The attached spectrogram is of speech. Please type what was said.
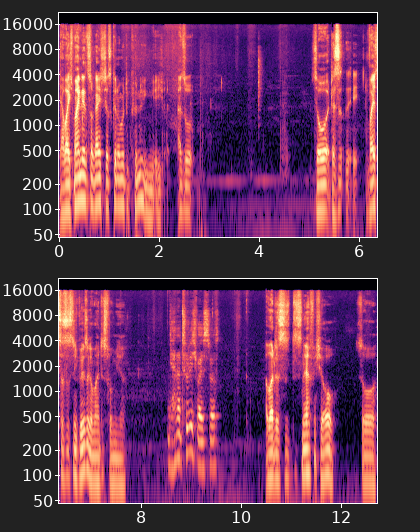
Ja, aber ich meine jetzt noch gar nicht das genau mit den Kündigen. Ich, also. So, das ist, ich weiß, dass es nicht böse gemeint ist von mir. Ja, natürlich weißt du das. Aber das, das nervt mich ja auch. So.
